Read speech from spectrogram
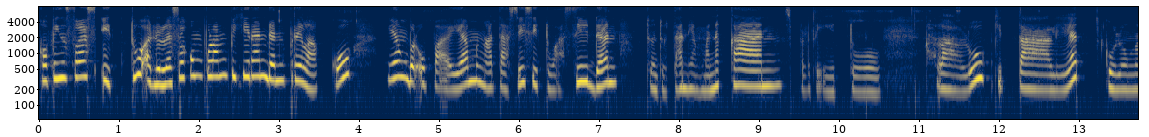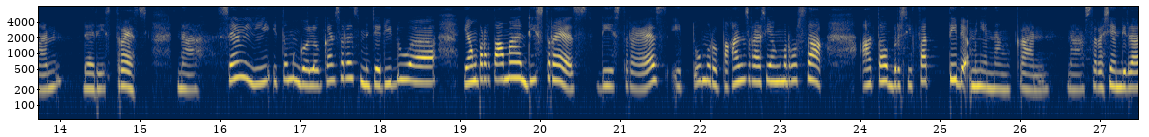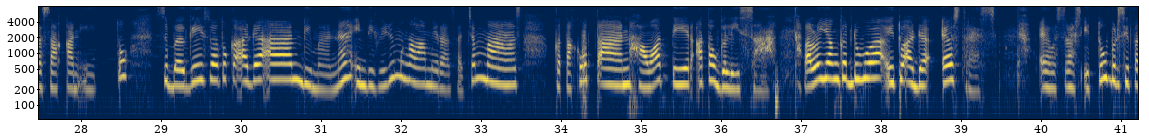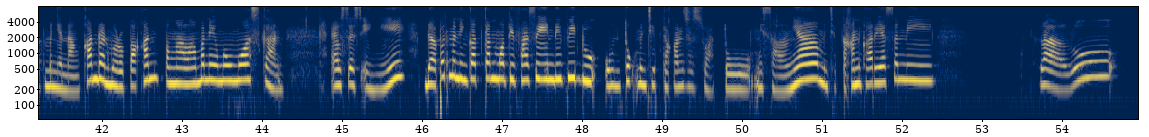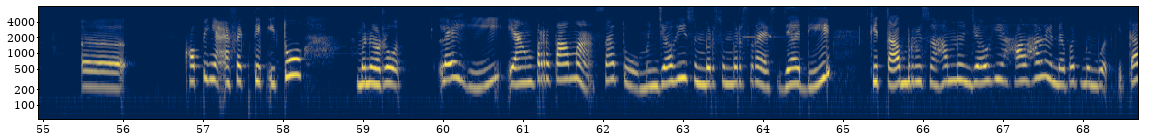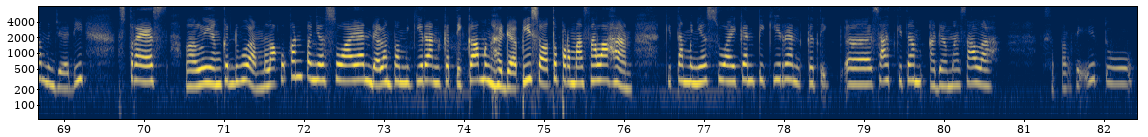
coping stress itu adalah sekumpulan pikiran dan perilaku yang berupaya mengatasi situasi dan tuntutan yang menekan seperti itu. Lalu kita lihat golongan dari stres. Nah, Sally itu menggolongkan stres menjadi dua. Yang pertama, distress. Distress itu merupakan stres yang merusak atau bersifat tidak menyenangkan. Nah, stres yang dirasakan itu sebagai suatu keadaan di mana individu mengalami rasa cemas, ketakutan, khawatir, atau gelisah. Lalu yang kedua itu ada eustress. Eustress itu bersifat menyenangkan dan merupakan pengalaman yang memuaskan. Eustress ini dapat meningkatkan motivasi individu untuk menciptakan sesuatu, misalnya menciptakan karya seni. Lalu eh, coping yang efektif itu menurut Lehi yang pertama satu menjauhi sumber-sumber stres jadi kita berusaha menjauhi hal-hal yang dapat membuat kita menjadi stres. Lalu yang kedua, melakukan penyesuaian dalam pemikiran ketika menghadapi suatu permasalahan. Kita menyesuaikan pikiran ketika uh, saat kita ada masalah. Seperti itu.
